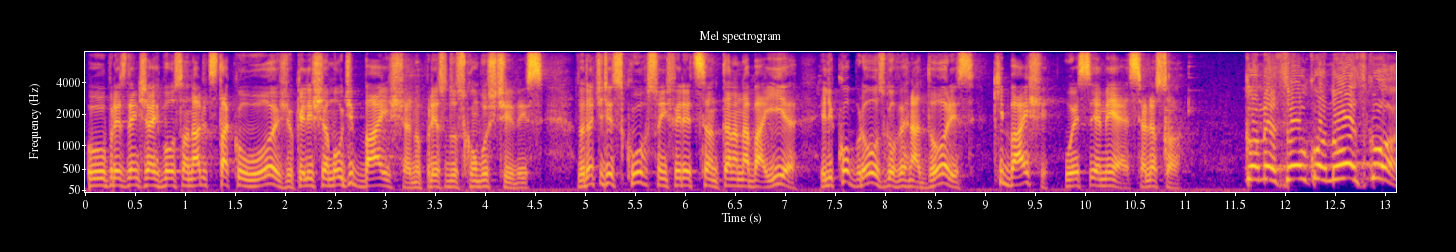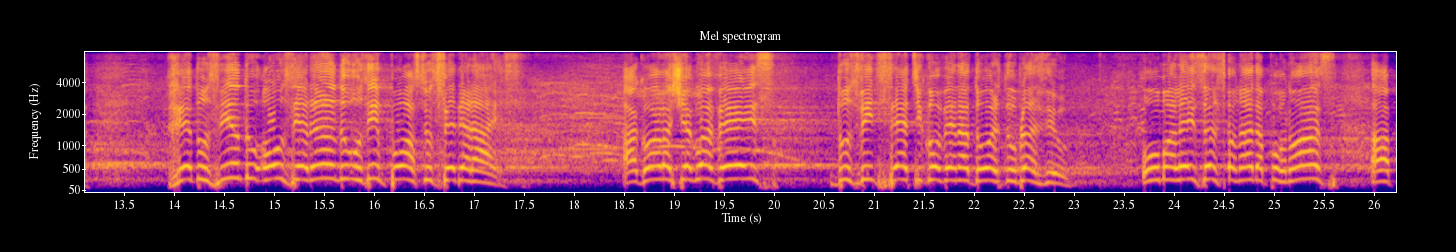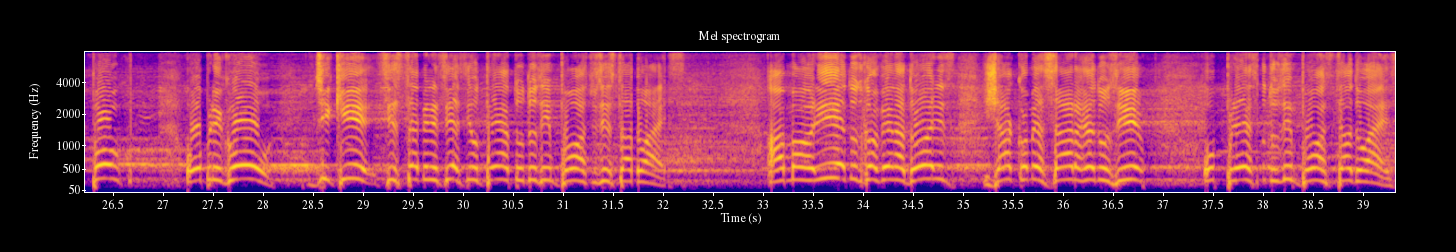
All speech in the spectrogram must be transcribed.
O presidente Jair Bolsonaro destacou hoje o que ele chamou de baixa no preço dos combustíveis. Durante discurso em Feira de Santana, na Bahia, ele cobrou os governadores que baixe o ICMS. Olha só. Começou conosco reduzindo ou zerando os impostos federais. Agora chegou a vez dos 27 governadores do Brasil. Uma lei sancionada por nós há pouco obrigou de que se estabelecesse o teto dos impostos estaduais. A maioria dos governadores já começaram a reduzir o preço dos impostos estaduais.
